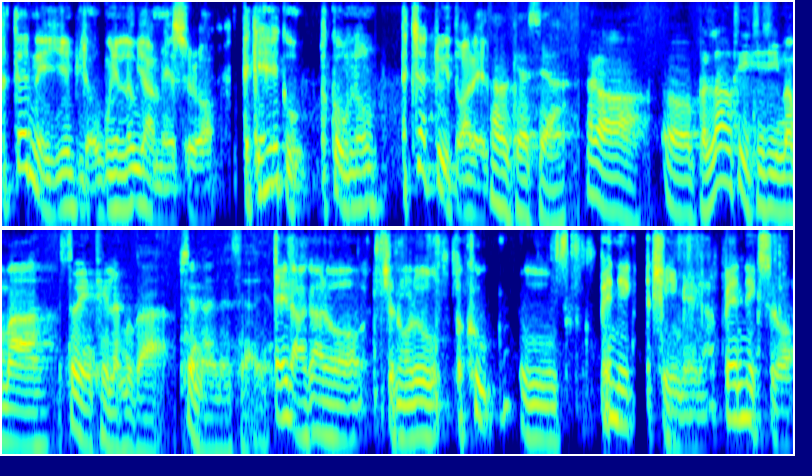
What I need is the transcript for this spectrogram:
အသက်နဲ့ရင်းပြီးတော့ဝင်လုပ်ရမယ်ဆိုတော့တကယ်ကိုအကုန်လုံးအချက်တွေ့သွားတယ်ဟုတ်ကဲ့ဆရာအဲ့တော့ ဟိုဘလောက်ထိကြီးကြီးမားမားစိုးရင်ထိလက်မှုကဖြစ်နိုင်လဲဆရာကြီးအဲ့ဒါကတော့ကျွန်တော်တို့အခုဟို panic အချိန်ပဲဗျ panic ဆိုတော့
